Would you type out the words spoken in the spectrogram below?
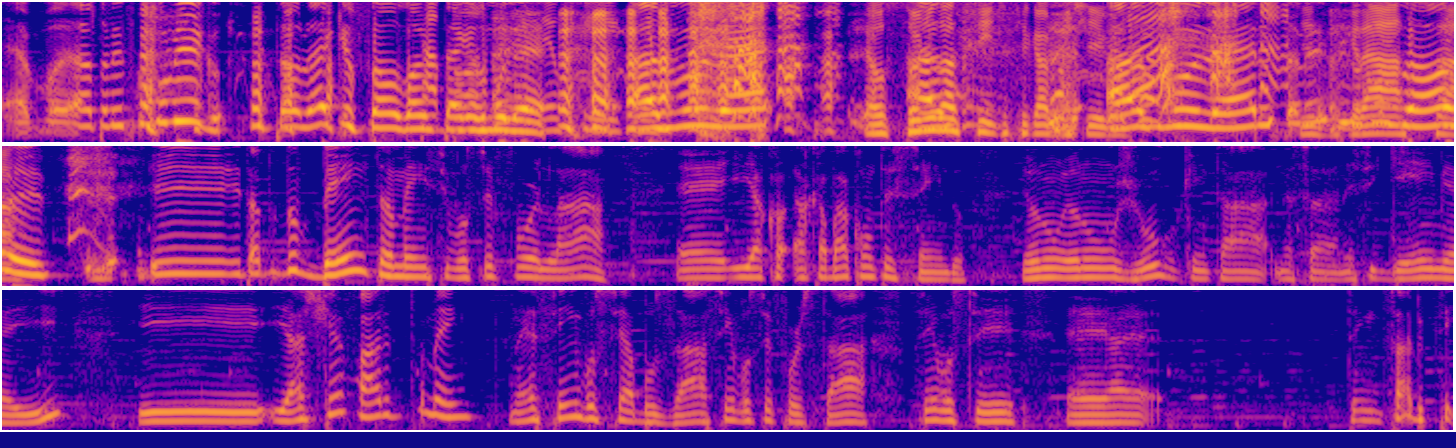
é- ela também fica comigo. Então não é que só os homens Tá pegam bom, as mulheres. Eu fico. As mulheres, É o sonho As- da Cintia ficar contigo. as mulheres também ficam com os Desgraça. homens. E, e tá tudo bem também se você for lá é, e aco- acabar acontecendo. Eu não, eu não julgo quem tá nessa, nesse game aí. E, e acho que é válido também, né? Sem você abusar, sem você forçar, sem você. é, tem, sabe, que,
